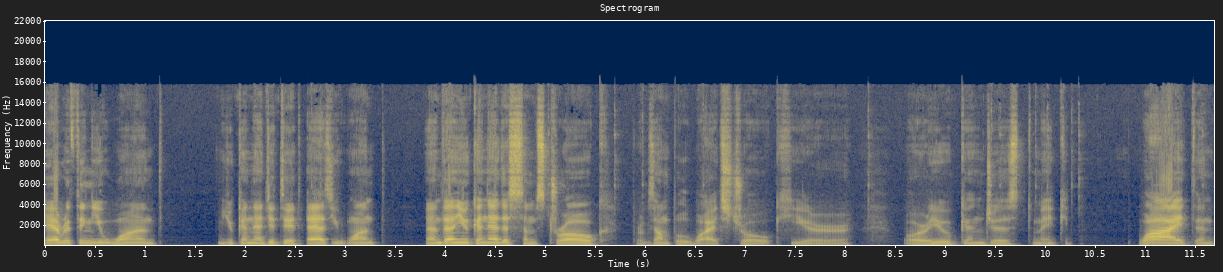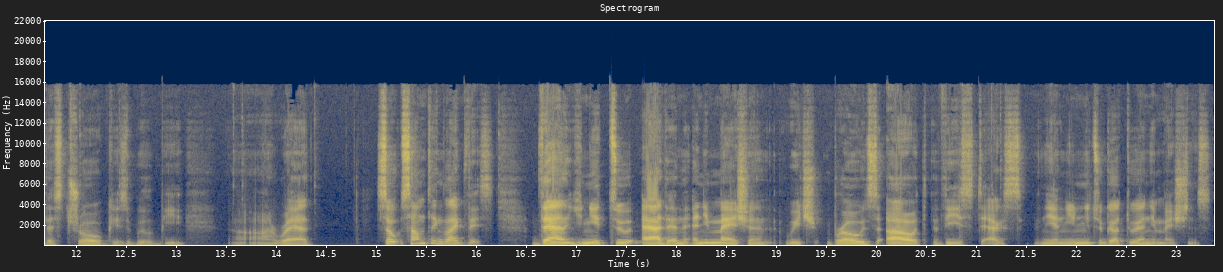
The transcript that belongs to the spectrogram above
everything you want. You can edit it as you want. And then you can add some stroke, for example, white stroke here. Or you can just make it white and the stroke is will be uh, red. So something like this. Then you need to add an animation which broadens out these texts. And you need to go to animations.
